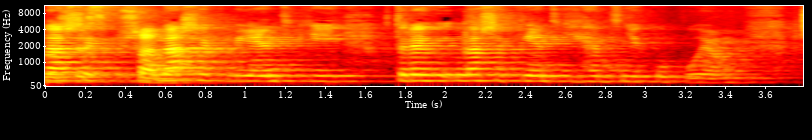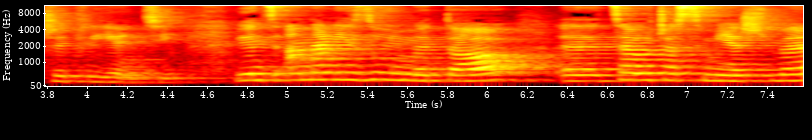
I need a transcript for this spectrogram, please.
nasze, nasze klientki, które nasze klientki chętnie kupują, czy klienci. Więc analizujmy to, e, cały czas mierzmy,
